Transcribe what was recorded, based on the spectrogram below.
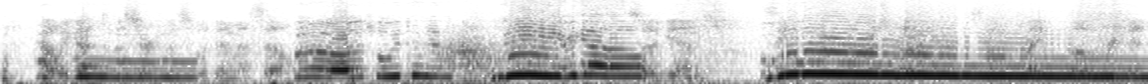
how we got to the surface with MSL. Well, that's what we did. Here we go. So again, same same type of rigid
